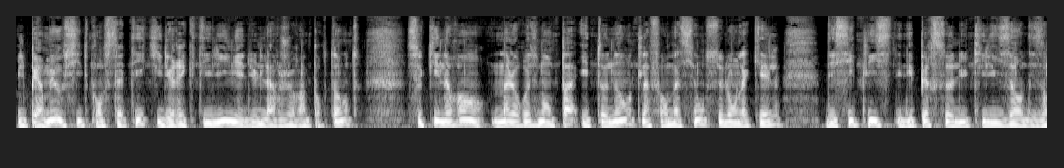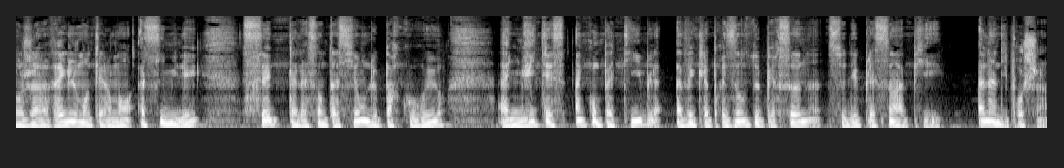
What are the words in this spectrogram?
Il permet aussi de constater qu'il est rectiligne et d'une largeur importante, ce qui ne rend malheureusement pas étonnante l'information selon laquelle des cyclistes et des personnes utilisant des engins réglementairement assimilés cèdent à la tentation de le parcourir à une vitesse incompatible avec la présence de personnes se déplaçant à pied. À lundi prochain.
